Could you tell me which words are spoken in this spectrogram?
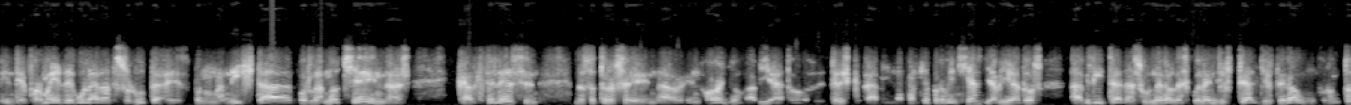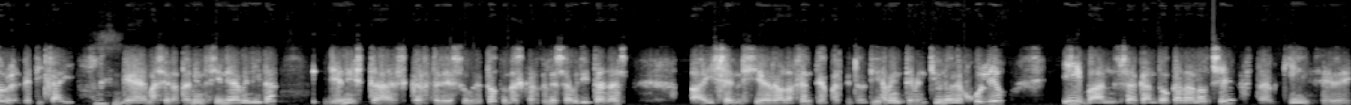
De forma irregular absoluta, es por una lista por la noche en las cárceles. En, nosotros en, en Oroño había tres, había la cárcel provincial y había dos habilitadas, una era la escuela industrial y otra era un frontón, el Ujú. que además era también cine avenida, y en estas cárceles, sobre todo en las cárceles habilitadas, ahí se encierra la gente a partir del día 20, 21 de julio, y van sacando cada noche, hasta el 15 de,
